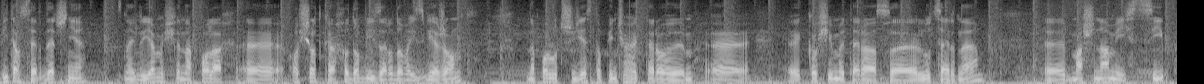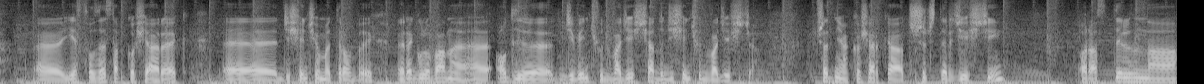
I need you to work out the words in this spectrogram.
Witam serdecznie. Znajdujemy się na polach e, Ośrodka Hodowli Zarodowej Zwierząt. Na polu 35-hektarowym e, e, kosimy teraz e, lucernę e, maszynami SIP. E, jest to zestaw kosiarek e, 10-metrowych, regulowane od e, 9,20 do 10,20. Przednia kosiarka 3,40 oraz tylna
